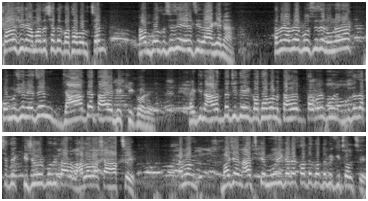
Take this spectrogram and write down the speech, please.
সরাসরি আমাদের সাথে কথা বলছেন। আমি বলতেছি যে এলসি লাগে না। তারপরে আপনারা বুঝতেছেন ওনারা কমিশন এজেন্ট যা দেয় তাই বিক্রি করে। একজন আরবদার যদি এই কথা বলে তাহলে তারপরে বু- বোঝা যাচ্ছে যে কৃষকের প্রতি তার ভালোবাসা আছে। এবং ভাইজান আজকে মুড়ি কাটা কত কত বিক্রি চলছে?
